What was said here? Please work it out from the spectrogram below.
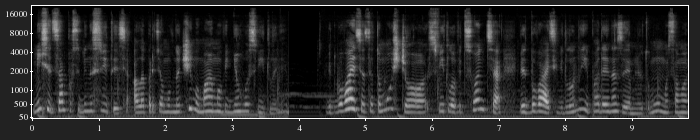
Місяць сам по собі не світиться, але при цьому вночі ми маємо від нього освітлення. Відбувається це тому, що світло від сонця відбувається від луни і падає на землю, тому ми саме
